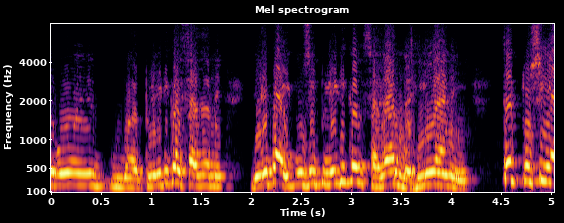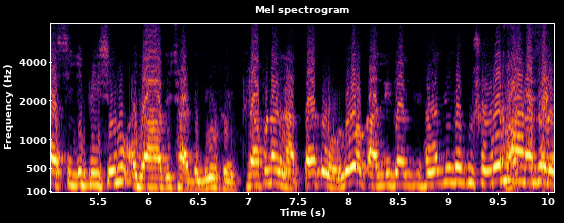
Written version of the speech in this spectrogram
ਉਹ ਪੋਲੀਟੀਕਲ ਸਜ਼ਾ ਨਹੀਂ। ਜੇ ਭਾਈ ਤੁਸੀਂ ਪੋਲੀਟੀਕਲ ਸਜ਼ਾ ਨਹੀਂ ਲੈਣੀ ਤੇ ਤੁਸੀਂ ਐਸਜੀਪੀਸੀ ਨੂੰ ਆਜ਼ਾਦ ਛੱਡ ਦਿਓ ਫਿਰ। ਫਿਰ ਆਪਣਾ ਨਾਤਾ ਤੋੜ ਲਓ ਅਕਾਲੀ ਦਲ ਦੀ ਥਾਂ ਤਾਂ ਕੁਝ ਹੋਰ ਬਣਾ ਲਓ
